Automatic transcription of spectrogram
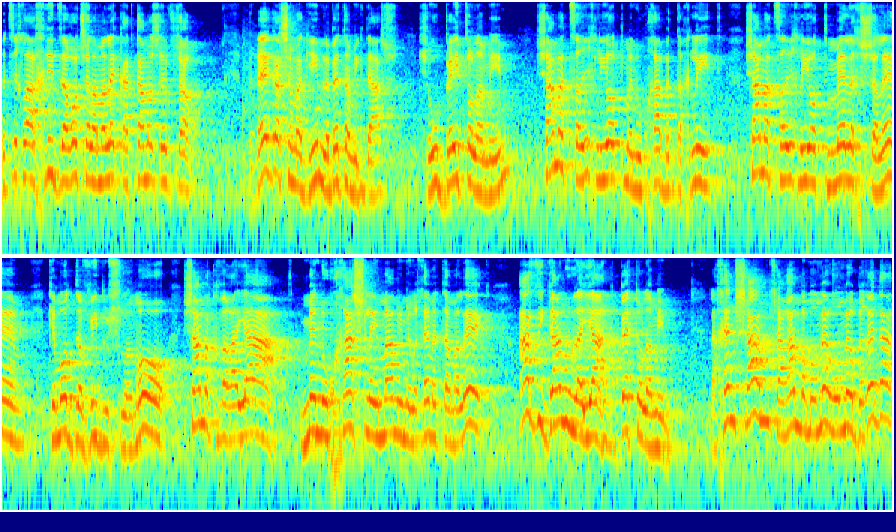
וצריך להחריד זרות של עמלק עד כמה שאפשר. ברגע שמגיעים לבית המקדש, שהוא בית עולמים, שם צריך להיות מנוחה בתכלית, שם צריך להיות מלך שלם, כמו דוד ושלמה, שם כבר היה מנוחה שלמה ממלחמת עמלק, אז הגענו ליעד, בית עולמים. לכן שם, שהרמב"ם אומר, הוא אומר, ברגע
